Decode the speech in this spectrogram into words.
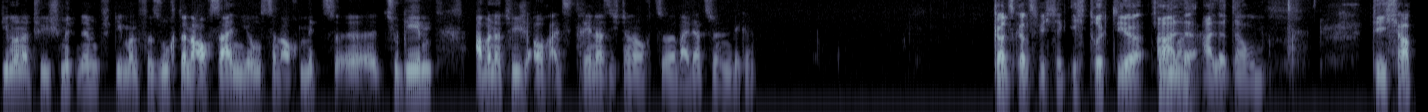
die man natürlich mitnimmt, die man versucht dann auch seinen Jungs dann auch mitzugeben, äh, aber natürlich auch als Trainer sich dann auch zu, äh, weiterzuentwickeln. Ganz, ganz wichtig. Ich drücke dir ja, alle, Mann. alle Daumen, die ich habe.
